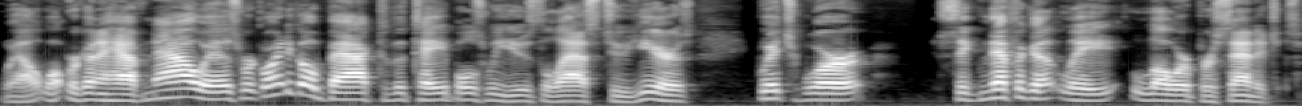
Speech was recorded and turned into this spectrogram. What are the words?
Well, what we're going to have now is we're going to go back to the tables we used the last two years, which were significantly lower percentages.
